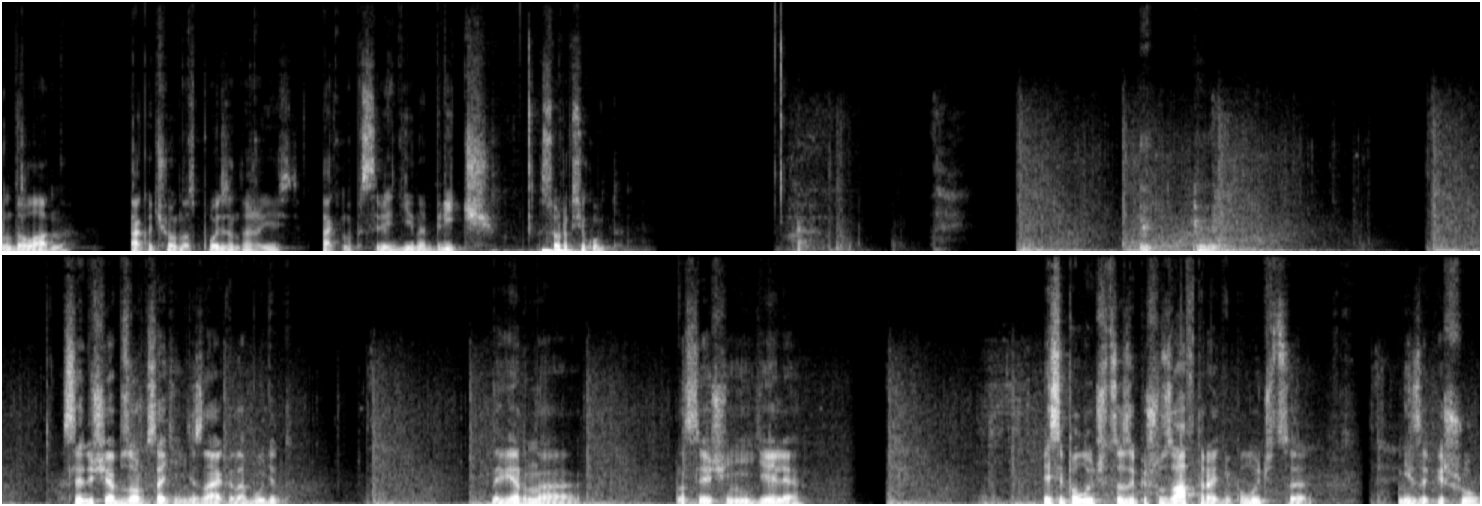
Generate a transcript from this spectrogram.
Ну да ладно. Так, а что у нас? Poison даже есть. Так, мы посередина. Бридж. 40 секунд. Следующий обзор, кстати, не знаю, когда будет. Наверное, на следующей неделе. Если получится, запишу завтра. Не получится, не запишу.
